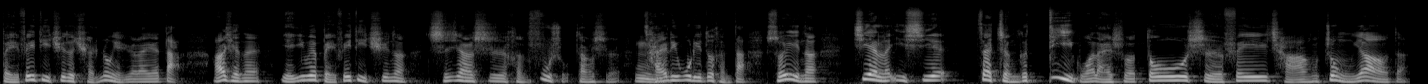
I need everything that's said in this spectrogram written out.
北非地区的权重也越来越大。而且呢，也因为北非地区呢，实际上是很富庶，当时嗯财力物力都很大，所以呢，建了一些在整个帝国来说都是非常重要的、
